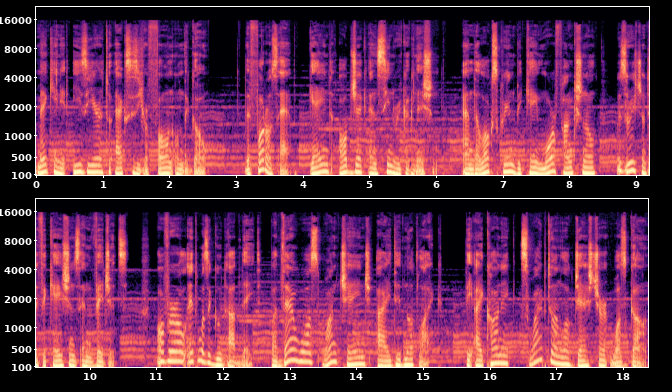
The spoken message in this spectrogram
making it easier to access your phone on the go. The Photos app gained object and scene recognition, and the lock screen became more functional with rich notifications and widgets. Overall, it was a good update, but there was one change I did not like. The iconic swipe to unlock gesture was gone.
